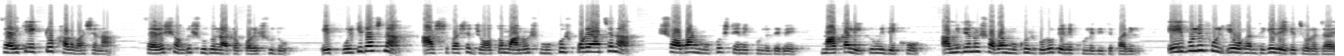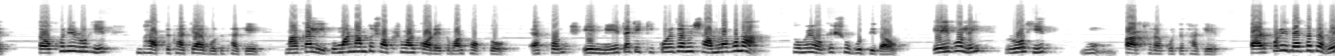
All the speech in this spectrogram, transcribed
স্যারকে একটু ভালোবাসে না। স্যারের সঙ্গে শুধু নাটক করে শুধু। এই ফুলকি দাস না, আশেপাশে যত মানুষ মুখোশ পরে আছে না, সবার মুখোশ টেনে খুলে দেবে। মা কালী, তুমি দেখো, আমি যেন সবার মুখোশগুলো টেনে খুলে দিতে পারি। এই বলে ফুলকি ওখান থেকে রেগে চলে যায়। তখনই রোহিত ভাবতে থাকে আর বলতে থাকে, মা কালী, তোমার নাম তো সবসময় করে তোমার ভক্ত। এখন এই মেয়েটাকে কি করে যে আমি সামলাবো না? তুমি ওকে সুবুদ্ধি দাও। এই বলেই রোহিত প্রার্থনা করতে থাকে। তারপরে দেখা যাবে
